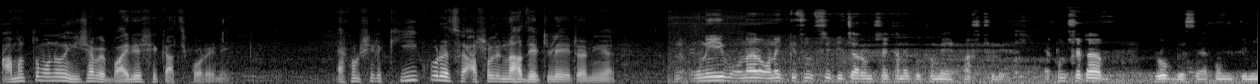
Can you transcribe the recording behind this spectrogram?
আমার তো মনে হয় হিসাবের বাইরে সে কাজ করেনি। এখন সেটা কি করেছে আসলে না দেখলে এটা নিয়ে? মানে উনি ওনার অনেক কিছু স্মৃতিচারণ সেখানে প্রথমে আসছিল। এখন সেটা রোগ গেছে এখন তিনি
